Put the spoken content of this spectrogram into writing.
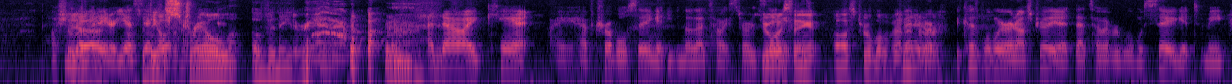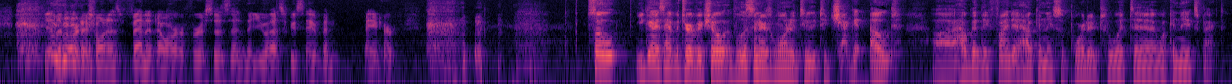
Australopinator. Yes, the I can't- Australopinator. And now I can't. I have trouble saying it, even though that's how I started. You saying always saying it, saying 'cause Australovenador. Because when we were in Australia, that's how everyone was saying it to me. Yeah, the British one is Venador versus in the U.S. we say Venator. so you guys have a terrific show. If listeners wanted to to check it out, uh, how could they find it? How can they support it? What uh, what can they expect?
